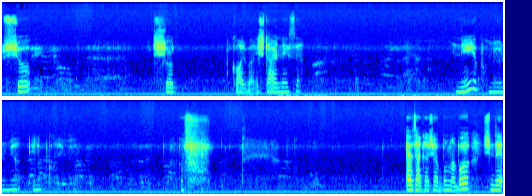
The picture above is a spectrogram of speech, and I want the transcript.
şu tişört galiba işte her neyse. Niye yapamıyorum ya? Elim kaymıyor. Evet arkadaşlar bununla bu. Şimdi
